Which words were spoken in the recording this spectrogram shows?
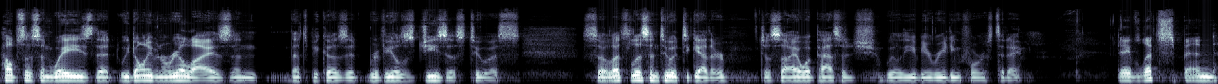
helps us in ways that we don't even realize, and that's because it reveals Jesus to us. So let's listen to it together. Josiah, what passage will you be reading for us today? dave let's spend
